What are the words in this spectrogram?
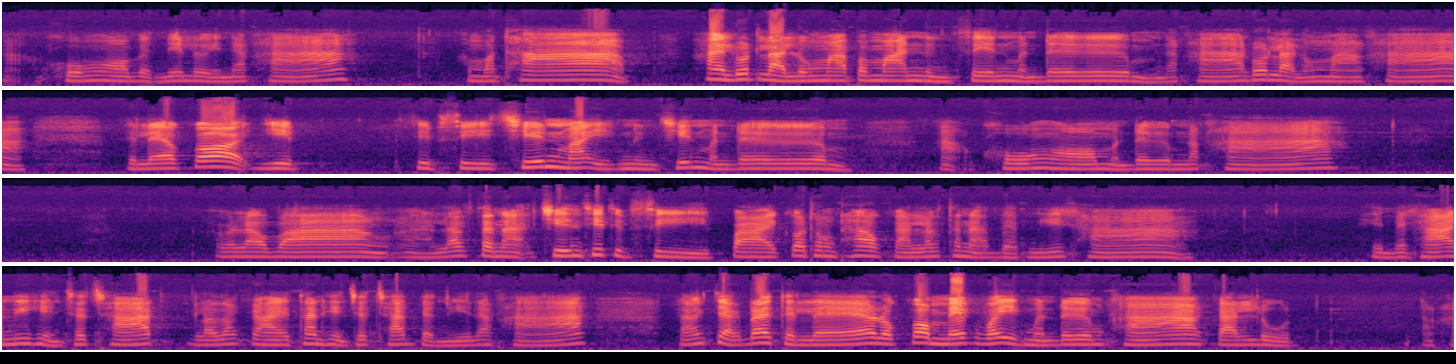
อะโค้งงอแบบนี้เลยนะคะเอามาทาบให้ลดหลั่นลงมาประมาณ 1 เซนเหมือนเดิมนะคะลดหลั่นลงมาค่ะ เสร็จแล้วก็หยิบ 14 ชิ้นมาอีก 1 ชิ้นเหมือนเดิมโค้งงอเหมือนเดิมนะคะ เวลาวางลักษณะชิ้นที่ 14 ปลายก็ต้องเท่ากันลักษณะแบบนี้ค่ะเห็นไหมคะอันนี้เห็นชัดๆ เราต้องการให้ท่านเห็นชัดๆ แบบนี้นะคะ หลังจากได้เสร็จแล้วเราก็แม็กไว้อีกเหมือนเดิมค่ะ การหลุดนะค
